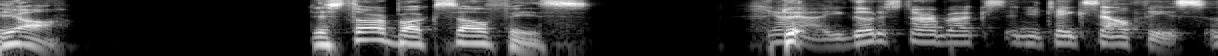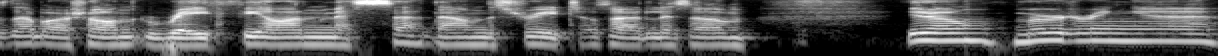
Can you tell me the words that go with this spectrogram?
Ja. Det er Starbucks selfies. Ja. You go to Starbucks and you take selfies. Og det er bare sånn Raytheon-messe down the street. Og så er det liksom you know, murdering uh,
